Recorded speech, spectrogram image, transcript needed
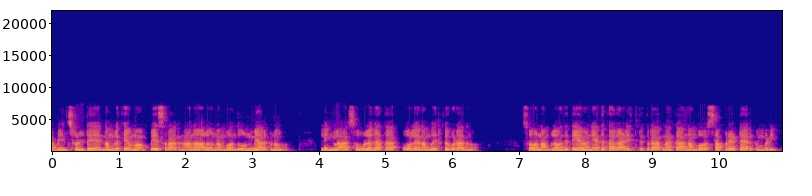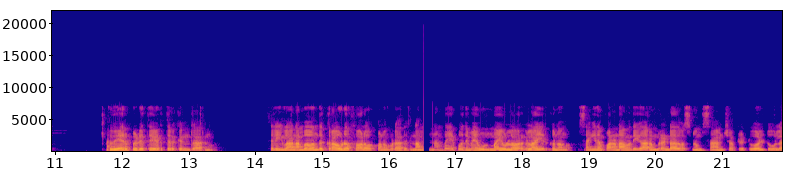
அப்படின்னு சொல்லிட்டு நம்மள கேவலமா பேசுறாருங்க. ஆனாலும் நம்ம வந்து உண்மையா இருக்கணுங்க. இல்லைங்களா? ஸோ உலகத்தார் போல நம்ம இருக்கக்கூடாதுங்க. ஸோ நம்மள வந்து தேவன் எதுக்காக அழைத்திருக்கிறாருனாக்கா நம்ம செப்பரேட்டா இருக்கும்படி. வேறுபடுத்து எடுத்திருக்கின்றாருங்க. சரிங்களா? நம்ம வந்து க்ரௌடை ஃபாலோ பண்ணக்கூடாது. நம் நம்ம எப்போதுமே உண்மை உள்ளவர்களா இருக்கணும் சங்கீதம் பன்னெண்டாம் அதிகாரம் ரெண்டாவது வசனம் சாம் சாப்டர் டுவெல் டூல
